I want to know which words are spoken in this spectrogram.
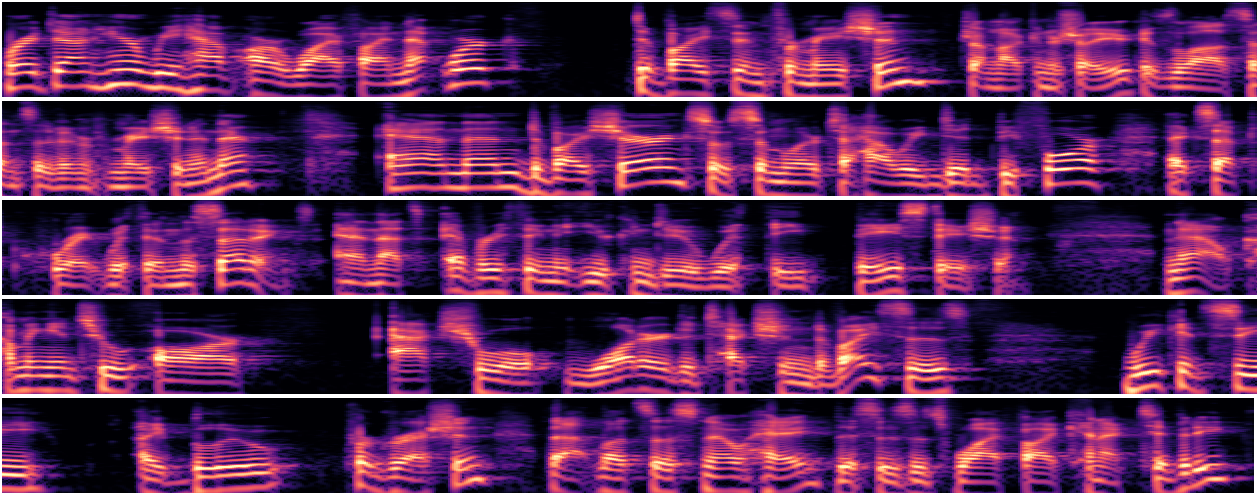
Right down here we have our Wi-Fi network, device information, which I'm not gonna show you because there's a lot of sensitive information in there, and then device sharing, so similar to how we did before, except right within the settings. And that's everything that you can do with the base station. Now, coming into our actual water detection devices, we could see a blue progression that lets us know, hey, this is its Wi-Fi connectivity,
